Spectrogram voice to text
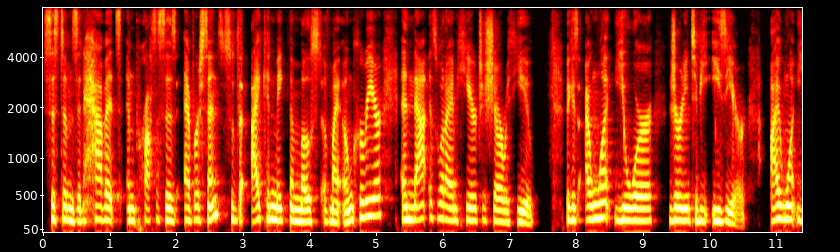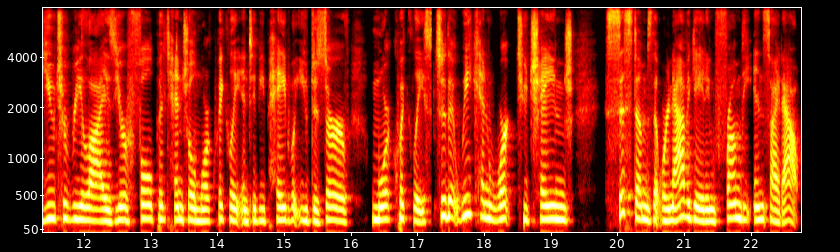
systems and habits and processes ever since so that I can make the most of my own career. And that is what I am here to share with you because I want your journey to be easier. I want you to realize your full potential more quickly and to be paid what you deserve more quickly so that we can work to change systems that we're navigating from the inside out.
